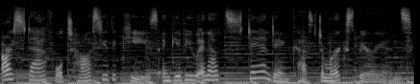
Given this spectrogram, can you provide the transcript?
Our staff will toss you the keys and give you an outstanding customer experience.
